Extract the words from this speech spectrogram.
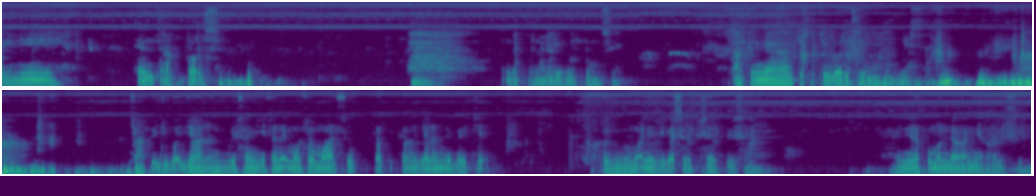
Ini hand traktor udah pernah lagi berfungsi akhirnya kita tiba di sini guys capek juga jalan biasanya kita naik motor masuk tapi karena jalannya becek ini mamanya juga selfie selfie di sana. Inilah pemandangannya kalau di sini.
